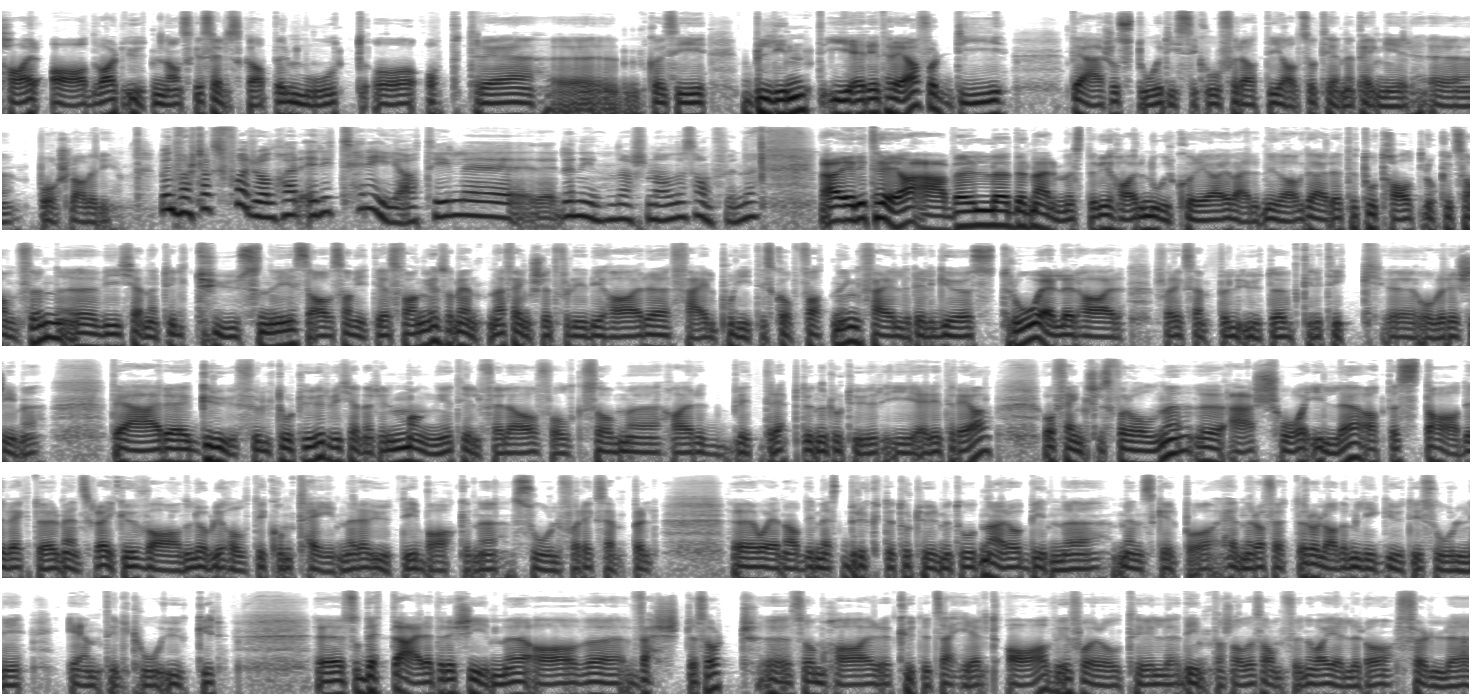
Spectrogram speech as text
har advart utenlandske selskaper mot å opptre skal vi si, blindt i Eritrea, fordi det er så stor risiko for at de altså tjener penger eh, på slaveri. Men hva slags forhold har Eritrea til eh, den internasjonale samfunnet? Ja, Eritrea er vel det nærmeste vi har Nord-Korea i verden i dag. Det er et totalt lukket samfunn. Eh, vi kjenner til tusenvis av samvittighetsfanger som enten er fengslet fordi de har feil politisk oppfatning, feil religiøs tro, eller har f.eks. utøvd kritikk over regimet. Det er grufull tortur. Vi kjenner til mange tilfeller av folk som har blitt drept under tortur i Eritrea. Og fengselsforholdene eh, er så ille at det stadig vekk dør mennesker. Det er ikke uvanlig å bli holdt i containere ute i bakende sol, f.eks. Eh, og en av de mest brukte torturmetodene er å binde mennesker på hender og føtter og la dem ligge ute i solen i én til to uker. Eh, så dette er et regime av verste sort, som har kuttet seg helt av i forhold til det internasjonale samfunnet hva gjelder å følge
